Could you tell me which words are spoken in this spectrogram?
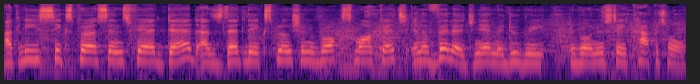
At least six persons feared dead as deadly explosion rocks market in a village near Maiduguri, the Borno state capital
